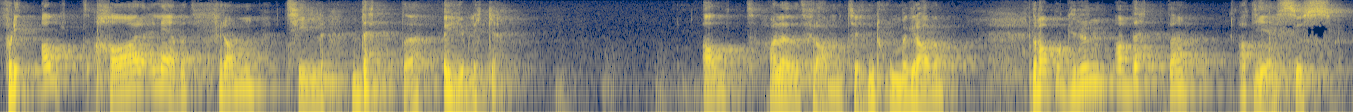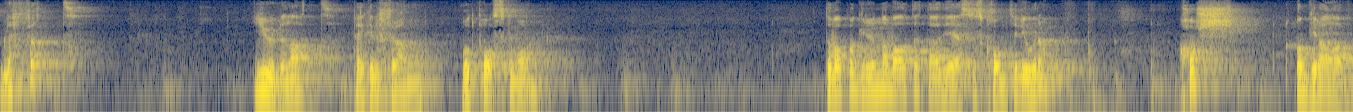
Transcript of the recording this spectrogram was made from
Fordi alt har ledet fram til dette øyeblikket. Alt har ledet fram til den tomme graven. Det var på grunn av dette at Jesus ble født. Julenatt peker fram mot påskemorgen. Det var av alt dette at Jesus kom til jorda. Kors og grav,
